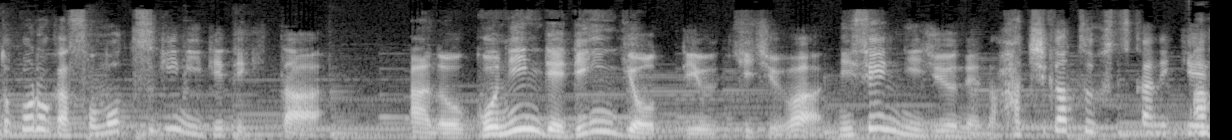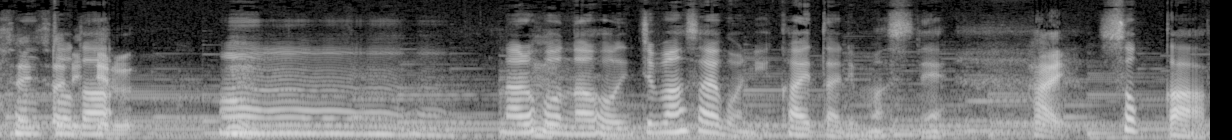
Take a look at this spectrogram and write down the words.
ところがその次に出てきたあの5人で林業っていう記事は2020年の8月2日に掲載されてる。うんうんうんうんうん。なるほどなるほど。一番最後に書いてありますね。はい、そっか。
